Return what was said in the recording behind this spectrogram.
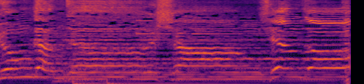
勇敢的向前走。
